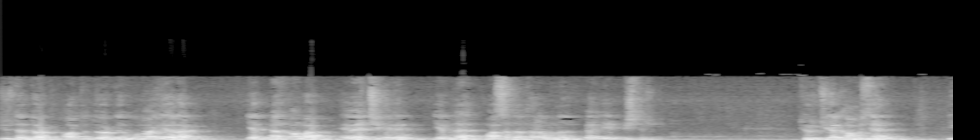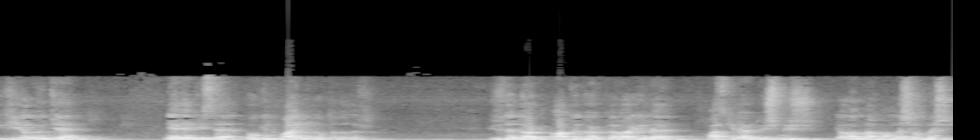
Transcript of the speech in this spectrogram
yüzde dört artı dördü onaylayarak yetmez ama evetçilerin yerine masada tarafını belli etmiştir. Türkiye Kamusen iki yıl önce ne dediyse bugün aynı noktadadır. Yüzde dört artı dört kararıyla maskeler düşmüş, yalanlar anlaşılmış,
